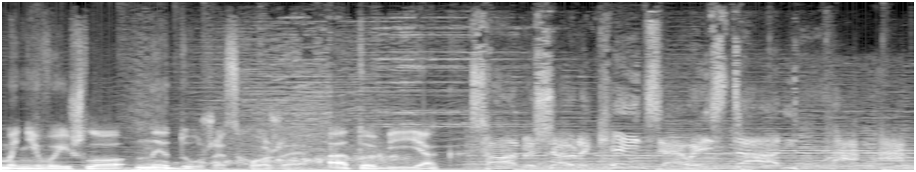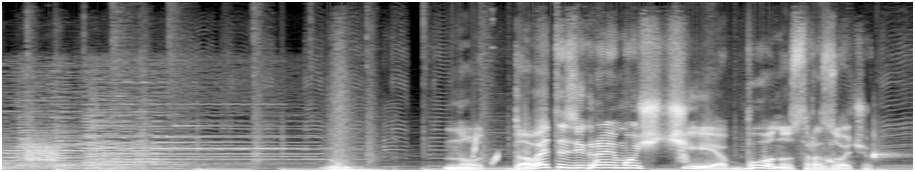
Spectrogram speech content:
Мені вийшло не дуже схоже. А тобі як? Ну, давайте зіграємо ще бонус разочок.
